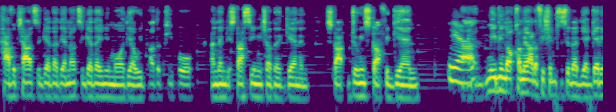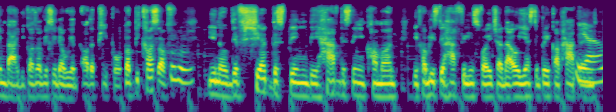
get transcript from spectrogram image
have a child together, they're not together anymore, they're with other people, and then they start seeing each other again and start doing stuff again. Yeah. Uh, maybe not coming out officially to say that they're getting back because obviously they're with other people, but because of, mm-hmm. you know, they've shared this thing, they have this thing in common, they probably still have feelings for each other. Oh, yes, the breakup happened. Yeah.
